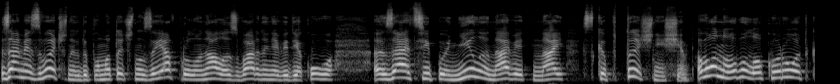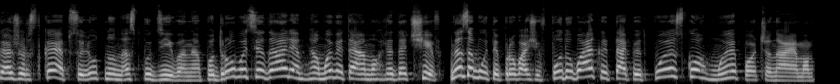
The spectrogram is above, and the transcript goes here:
Замість звичних дипломатичних заяв пролунало звернення, від якого е, заціпеніли навіть найскептичніші. Воно було коротке, жорстке, абсолютно несподіване. Подробиці далі. А ми вітаємо глядачів. Не забудьте про ваші вподобайки та підписку. Ми починаємо.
